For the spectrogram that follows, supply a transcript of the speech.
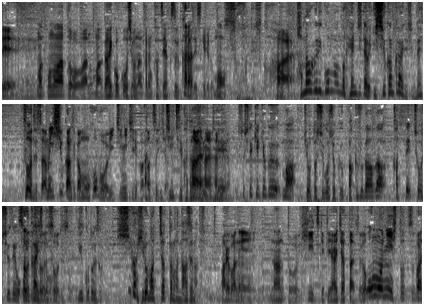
ええ。まあ、この後あのまあ外交交渉なんかでも活躍するからですけれども、そうですか。はい、ハマグリ顧問の編自体は1週間くらいですよねそうです、まあ、1週間というかもうほぼ1日で片付いちゃう。1日で片付いて、そして結局、まあ、京都守護職幕府側が買って徴収税を追い返すということですが火が広まっちゃったのはなぜなんですか？あれはねなんと火つけて焼いちゃったんですよ。主に一橋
